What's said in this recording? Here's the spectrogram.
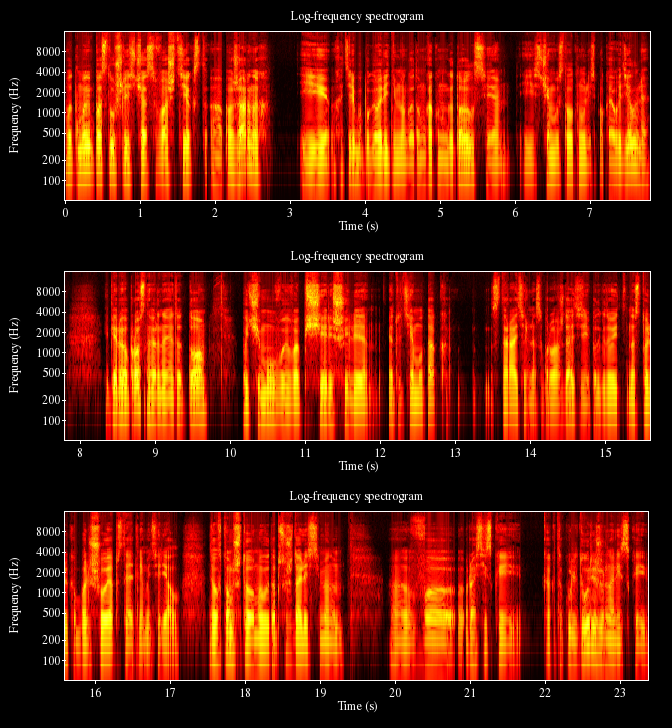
Вот мы послушали сейчас ваш текст о пожарных, и хотели бы поговорить немного о том, как он готовился и с чем вы столкнулись, пока его делали. И первый вопрос, наверное, это то, почему вы вообще решили эту тему так старательно сопровождать и подготовить настолько большой обстоятельный материал. Дело в том, что мы вот обсуждали с Семеном э, в российской как-то культуре журналистской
